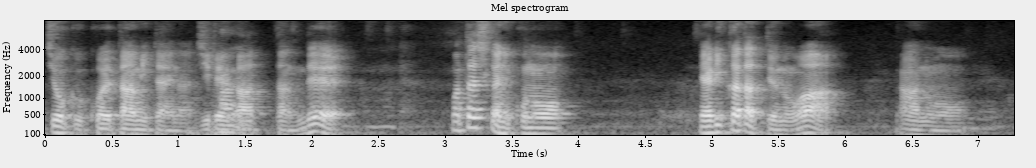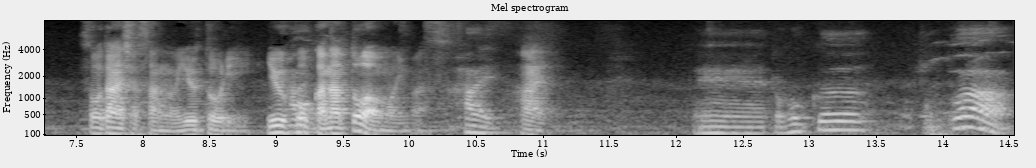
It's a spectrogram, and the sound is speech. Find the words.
1億超えたみたいな事例があったんで、まあ確かにこのやり方っていうのは、あの、相談者さんの言う通り有効かなとは思います。はい。はい。えっ、と、僕は、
